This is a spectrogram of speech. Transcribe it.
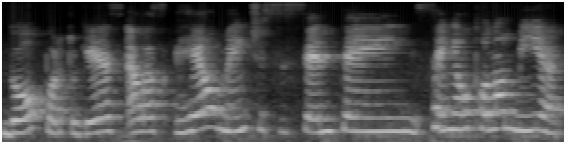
do português, elas realmente se sentem sem autonomia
